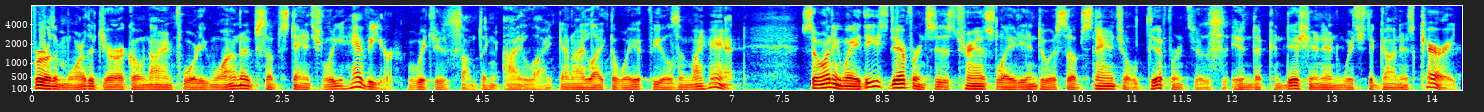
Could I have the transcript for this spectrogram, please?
Furthermore, the Jericho 941 is substantially heavier, which is something I like, and I like the way it feels in my hand. So anyway, these differences translate into a substantial differences in the condition in which the gun is carried.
